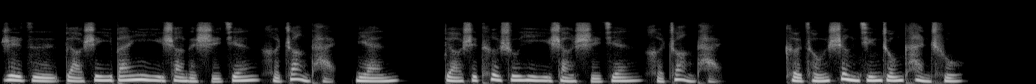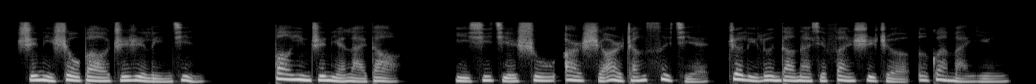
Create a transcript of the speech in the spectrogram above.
日子表示一般意义上的时间和状态，年表示特殊意义上时间和状态。可从圣经中看出，使你受报之日临近，报应之年来到，以西结书二十二章四节，这里论到那些犯事者恶贯满盈，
